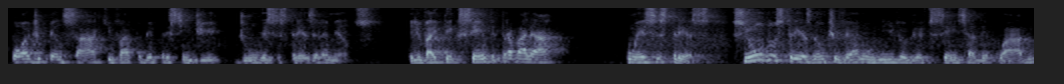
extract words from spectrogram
pode pensar que vai poder prescindir de um desses três elementos. Ele vai ter que sempre trabalhar com esses três. Se um dos três não tiver um nível de eficiência adequado,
